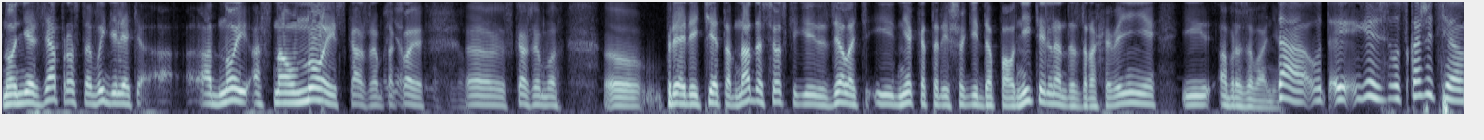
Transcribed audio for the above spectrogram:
Но нельзя просто выделять а, одной основной, скажем, понятно, такой, понятно, да. э, скажем, э, приоритетом. Надо все-таки сделать и некоторые шаги дополнительно до здравоохранения и образования. Да, вот, э, вот скажите,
